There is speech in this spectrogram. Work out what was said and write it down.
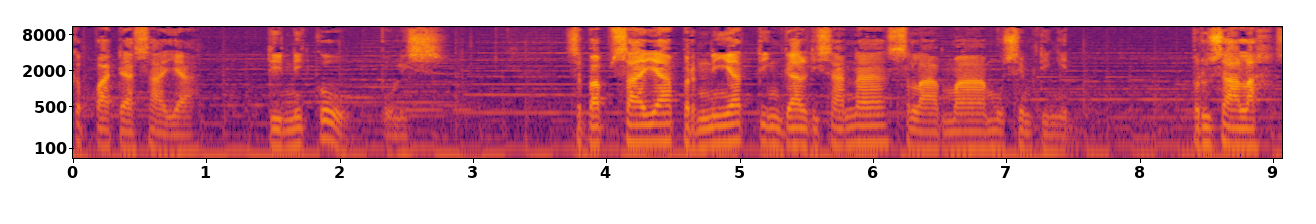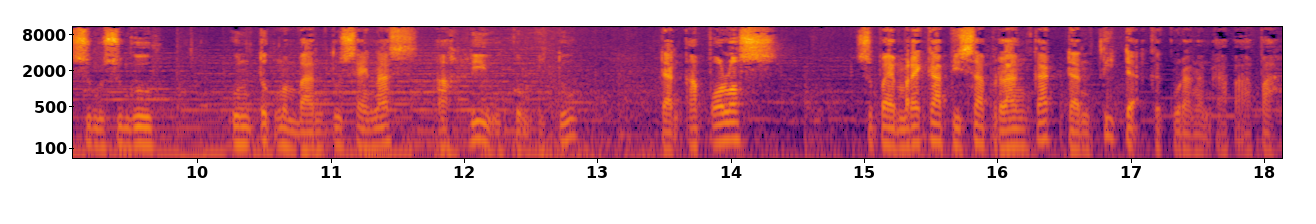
kepada saya di Nikopolis. Sebab saya berniat tinggal di sana selama musim dingin. Berusahalah sungguh-sungguh untuk membantu Senas ahli hukum itu dan Apolos supaya mereka bisa berangkat dan tidak kekurangan apa-apa.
